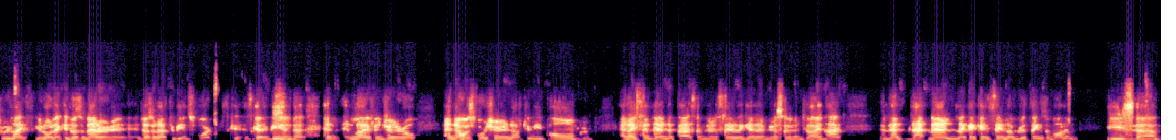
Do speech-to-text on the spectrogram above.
through life. You know, like it doesn't matter. It doesn't have to be in sports. It's going to be in, the, in in life in general. And I was fortunate enough to meet Paul Holmgren. And I said that in the past. I'm going to say it again. I'm going to say it until I die. That that man, like I can say enough good things about him. He's um,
